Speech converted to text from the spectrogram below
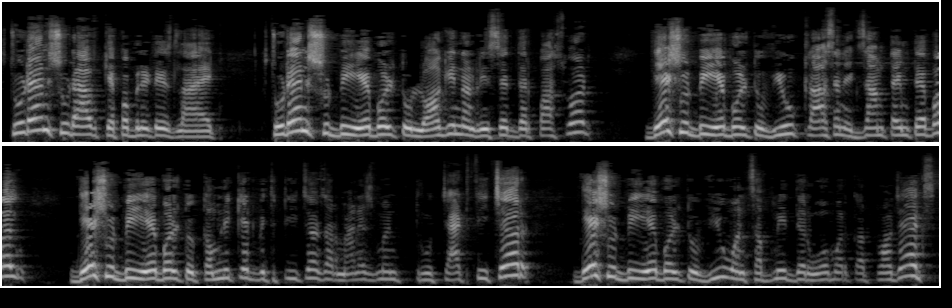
students should have capabilities like students should be able to log in and reset their password. They should be able to view class and exam timetable. They should be able to communicate with teachers or management through chat feature. They should be able to view and submit their homework or projects.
